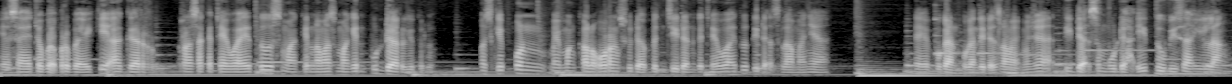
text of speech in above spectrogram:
ya saya coba perbaiki agar rasa kecewa itu semakin lama semakin pudar gitu loh. Meskipun memang kalau orang sudah benci dan kecewa itu tidak selamanya eh bukan bukan tidak selamanya maksudnya tidak semudah itu bisa hilang.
